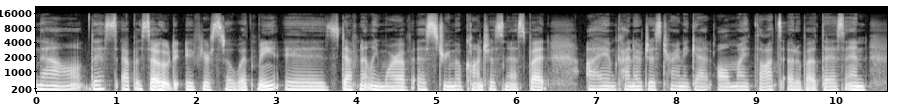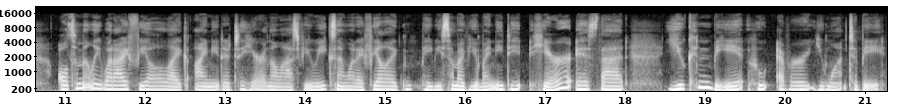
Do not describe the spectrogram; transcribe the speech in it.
Now, this episode, if you're still with me, is definitely more of a stream of consciousness, but I am kind of just trying to get all my thoughts out about this. And ultimately, what I feel like I needed to hear in the last few weeks, and what I feel like maybe some of you might need to hear, is that you can be whoever you want to be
